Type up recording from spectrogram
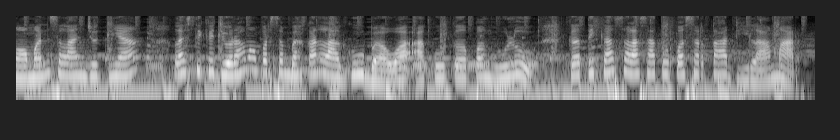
momen selanjutnya, Lesti Kejora mempersembahkan lagu Bawa Aku ke Penghulu ketika salah satu peserta dilamar.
